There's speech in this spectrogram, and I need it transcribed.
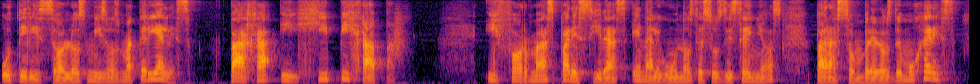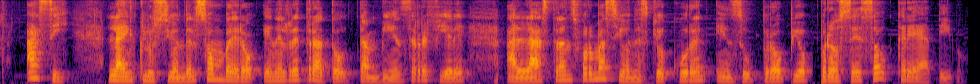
utilizó los mismos materiales, paja y hippie japa, y formas parecidas en algunos de sus diseños para sombreros de mujeres. Así, la inclusión del sombrero en el retrato también se refiere a las transformaciones que ocurren en su propio proceso creativo.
